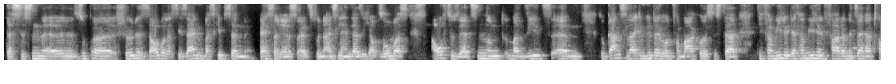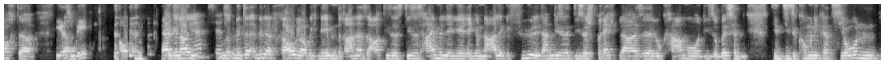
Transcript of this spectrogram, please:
das ist ein äh, super schönes, sauberes Design. Was gibt es denn Besseres, als für einen Einzelhändler sich auf sowas aufzusetzen? Und man sieht ähm, so ganz leicht im Hintergrund von Markus ist da die Familie, der Familienvater mit seiner Tochter. Hier ist dem äh, Weg. Auch, ja, genau, ja, mit, der, mit der Frau, glaube ich, nebendran. Also auch dieses, dieses heimelige, regionale Gefühl, dann diese, diese Sprechblase, Lucamo, die so ein bisschen die, diese Kommunikation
